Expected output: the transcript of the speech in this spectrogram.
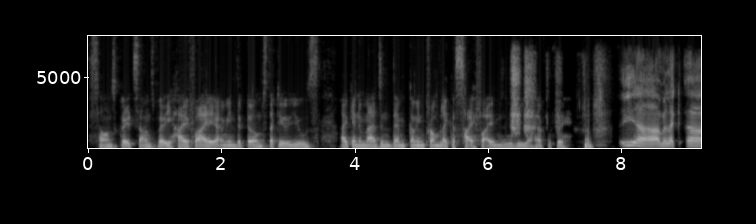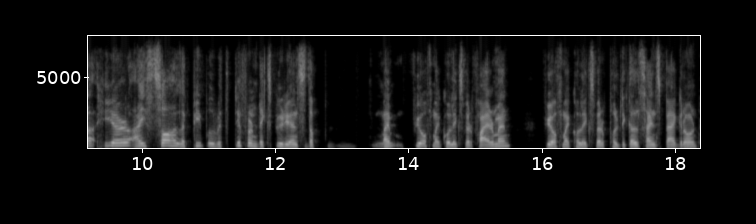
Sounds great. Sounds very hi fi. I mean, the terms that you use, I can imagine them coming from like a sci fi movie, I have to say. Yeah, I mean, like uh, here I saw like people with different experience. The my few of my colleagues were firemen, few of my colleagues were political science background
